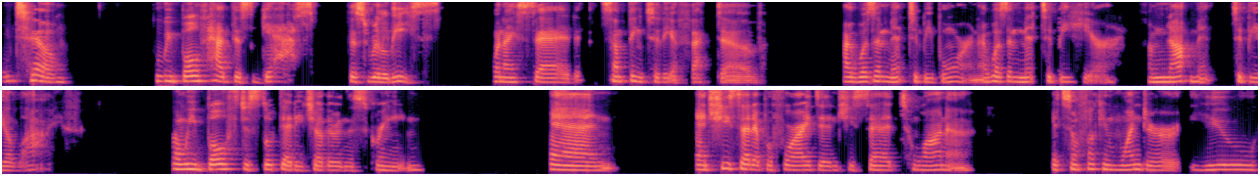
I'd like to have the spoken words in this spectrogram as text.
Until we both had this gasp, this release when I said something to the effect of, I wasn't meant to be born. I wasn't meant to be here. I'm not meant to be alive. And we both just looked at each other in the screen. And and she said it before I did. And she said, Tawanna, it's no fucking wonder you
